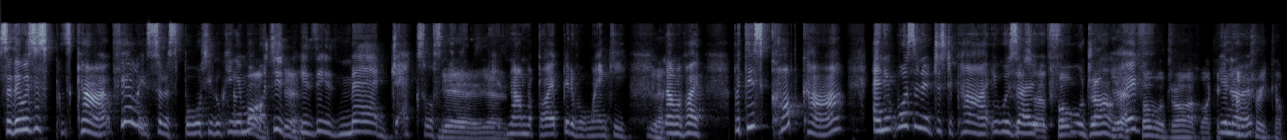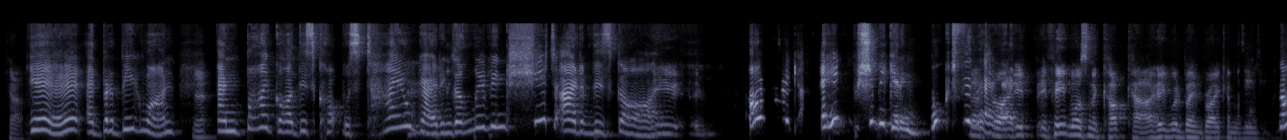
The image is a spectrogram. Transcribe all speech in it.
So there was this car, fairly sort of sporty looking, It and what was, his, yeah. Is is Mad Jacks or something? Yeah, yeah. his number plate, bit of a wanky Yeah, number plate. But this cop car, and it wasn't just a car; it was It's a, a four-wheel drive. yeah, four wheel drive, like a you know, country cop car. Yeah, but a big one. Yeah. And by God, this cop was tailgating the living shit out of this guy. He- oh He should be getting booked for that's that. right. If, if he wasn't a cop car, he would have been breaking the law.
